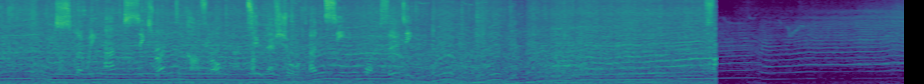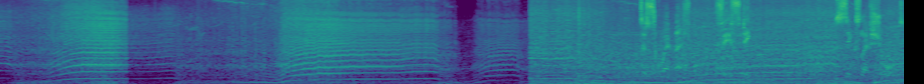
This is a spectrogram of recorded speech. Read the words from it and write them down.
slowing and six right, half long, two left short, unseen, 130, to square left, 50, 6 left short,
